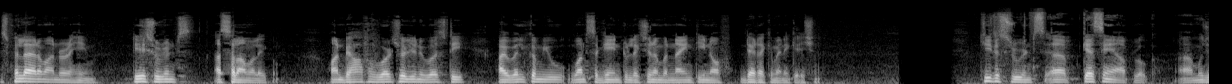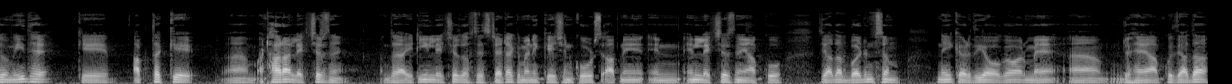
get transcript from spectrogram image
بسم اللہ الرحمن الرحیم۔ ڈیئر اسٹوڈنٹس السلام علیکم۔ On behalf of virtual university I welcome you once again to lecture number nineteen of data communication جی تو اسٹوڈنٹس کیسے ہیں آپ لوگ؟ مجھے امید ہے کہ اب تک کے اٹھارہ لیکچرز ہیں۔ The eighteen lectures of this data communication course آپ نے ان لیکچرز نے آپ کو زیادہ برڈنسم نہیں کر دیا ہوگا اور میں جو ہے، آپ کو زیادہ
